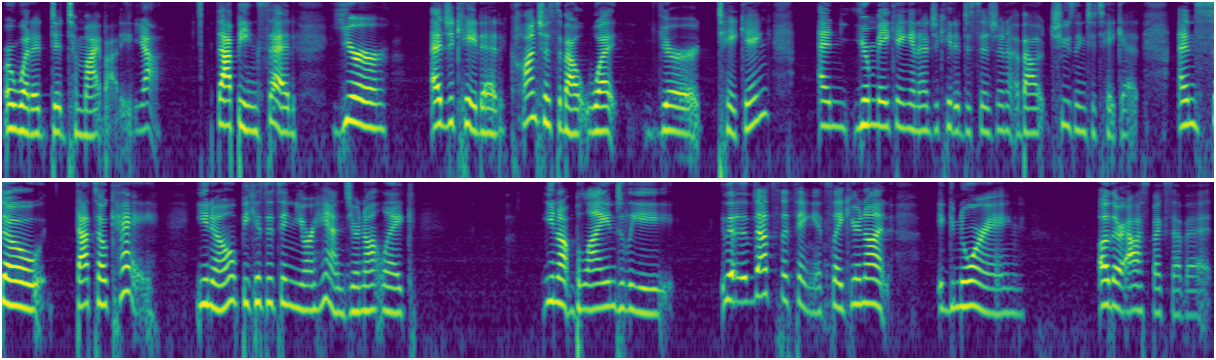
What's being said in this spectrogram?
or what it did to my body. yeah. That being said, you're educated, conscious about what you're taking, and you're making an educated decision about choosing to take it. And so that's okay, you know, because it's in your hands. You're not like, you're not blindly, th- that's the thing. It's like you're not ignoring other aspects of it.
